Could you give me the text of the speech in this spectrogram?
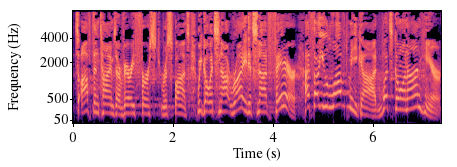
It's oftentimes our very first response. We go, it's not right. It's not fair. I thought you loved me, God. What's going on here?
